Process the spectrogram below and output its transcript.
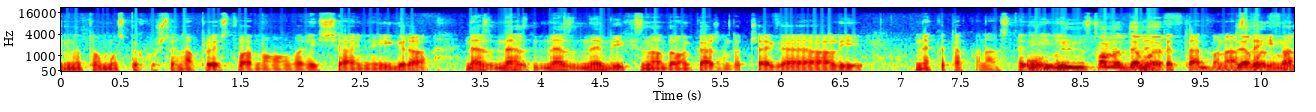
na tom uspehu što je napravio, stvarno ovaj, sjajno igra. Ne, ne, ne, ne bih znao da vam kažem do čega je, ali neka tako nastavi. Stvarno demo neka tako nastavi. Ima,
